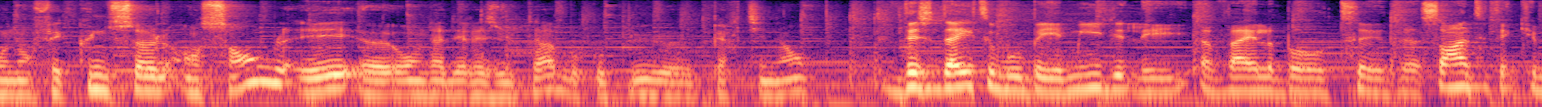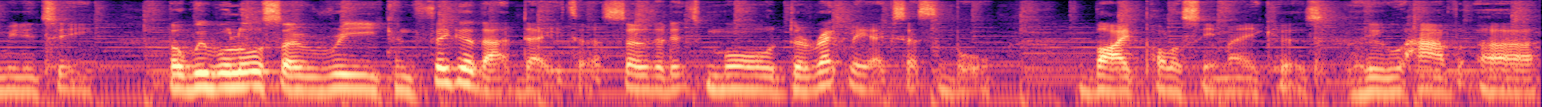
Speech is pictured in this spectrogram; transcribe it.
on n'en fait qu'une seule ensemble et on a des résultats beaucoup plus pertinents. This data will be immediately available to the scientific community but we will also reconfigure that data so that it's more directly accessible by policymakers who have a,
